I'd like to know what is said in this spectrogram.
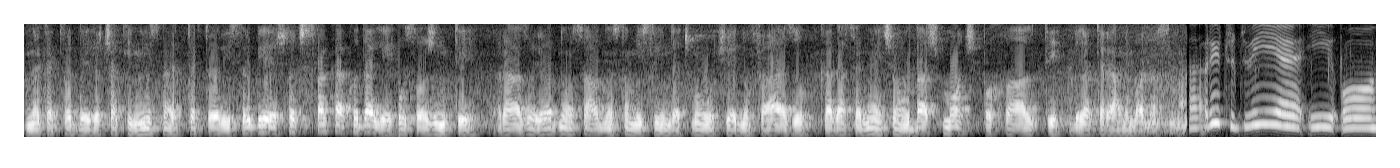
nekad tvrde da čak i nisu na teritoriji Srbije, što će svakako dalje usložiti razvoj odnosa, odnosno mislim da ćemo ući u jednu fazu kada se nećemo baš moći pohvaliti bilateralnim odnosima. Rič dvije i o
